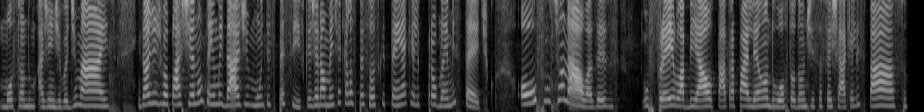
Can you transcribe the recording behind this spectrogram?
mostrando a gengiva demais. Uhum. Então a gengivoplastia não tem uma idade muito específica. Geralmente é aquelas pessoas que têm aquele problema estético ou funcional, às vezes o freio labial está atrapalhando o ortodontista fechar aquele espaço.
